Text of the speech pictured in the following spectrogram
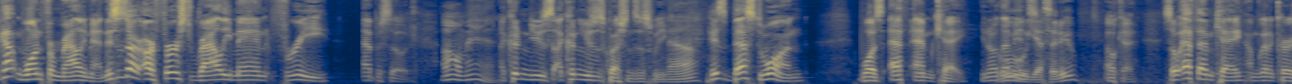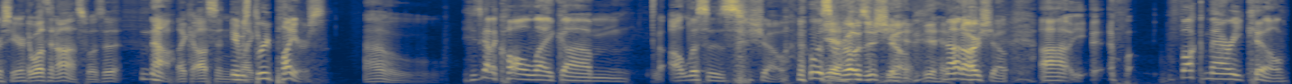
I got one from Rallyman. This is our, our first Rallyman free episode. oh man. I couldn't use I couldn't use his questions this week. No? His best one was FMK. You know what that Ooh, means? yes, I do. Okay. So FMK, I'm going to curse here. It wasn't us, was it? No. Like us and it was like, three players. Oh. He's got to call like um, Alyssa's show, Alyssa Yeah. Rose's show, Yeah, yeah. not our show. Uh, f- fuck, marry, kill,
